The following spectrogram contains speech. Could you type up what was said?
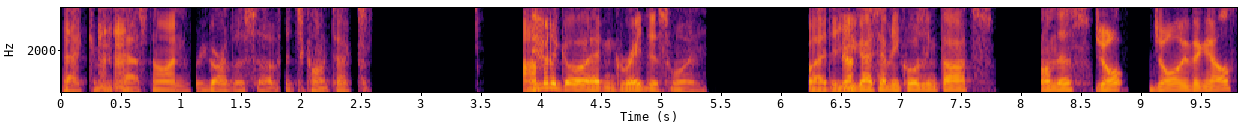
that can Mhm. be passed on regardless of its context. I'm Yeah. going to go ahead and grade this one. But do Yeah. you guys have any closing thoughts on this? Joel, Joel, anything else?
